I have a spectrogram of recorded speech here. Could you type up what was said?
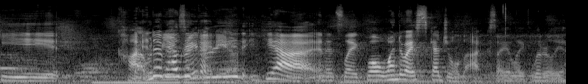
he kind of has great idea. agreed, yeah. And it's like, well, when do I schedule that? Because I like literally.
